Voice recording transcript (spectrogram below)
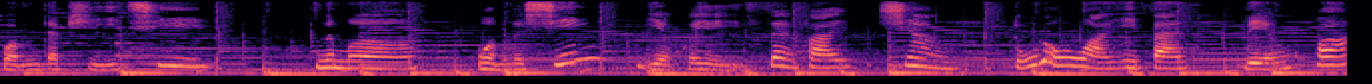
我们的脾气，那么我们的心也会散发像毒龙王一般莲花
